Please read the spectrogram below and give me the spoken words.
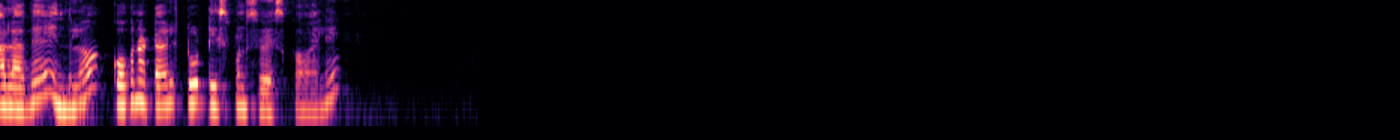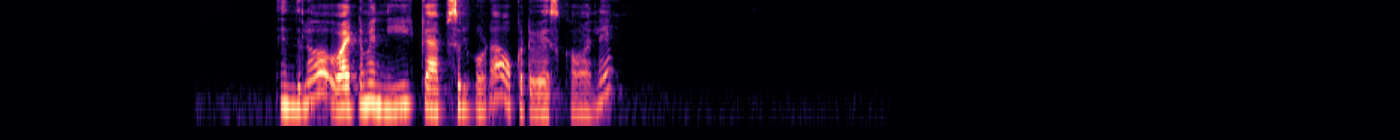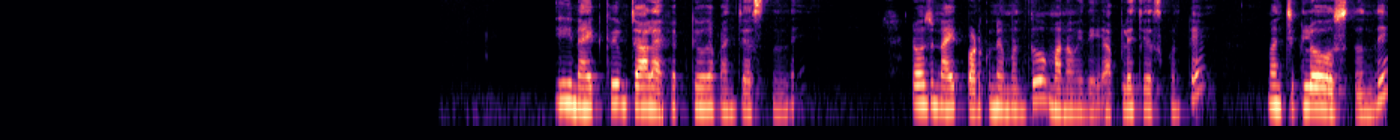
అలాగే ఇందులో coconut oil two teaspoons వేసుకోవాలి. ఇందులో వైటమిన్ ఈ క్యాప్సూల్ కూడా ఒకటి వేసుకోవాలి. ఈ నైట్ క్రీమ్ చాలా ఎఫెక్టివ్గా పనిచేస్తుంది. రోజు నైట్ పడుకునే ముందు మనం ఇది అప్లై చేసుకుంటే మంచి గ్లో వస్తుంది.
